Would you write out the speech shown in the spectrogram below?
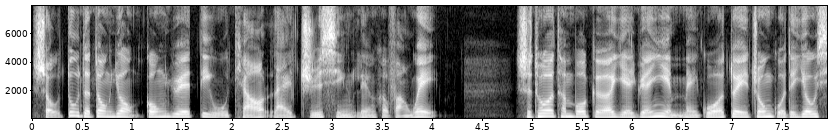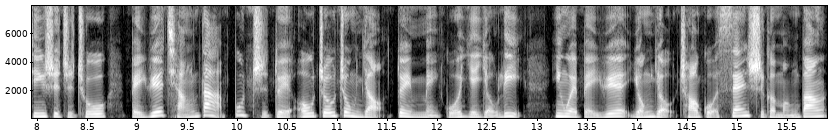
首度的动用公约第五条来执行联合防卫。史托滕伯格也援引美国对中国的忧心，是指出，北约强大不只对欧洲重要，对美国也有利。因为北约拥有超过三十个盟邦，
